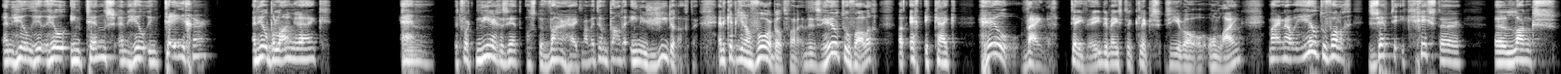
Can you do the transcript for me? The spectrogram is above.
En heel, heel, heel intens en heel integer. En heel belangrijk. En het wordt neergezet als de waarheid, maar met een bepaalde energie erachter. En ik heb hier een voorbeeld van. En het is heel toevallig, want echt, ik kijk heel weinig tv. De meeste clips zie je wel online. Maar nou, heel toevallig zette ik gisteren uh, langs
